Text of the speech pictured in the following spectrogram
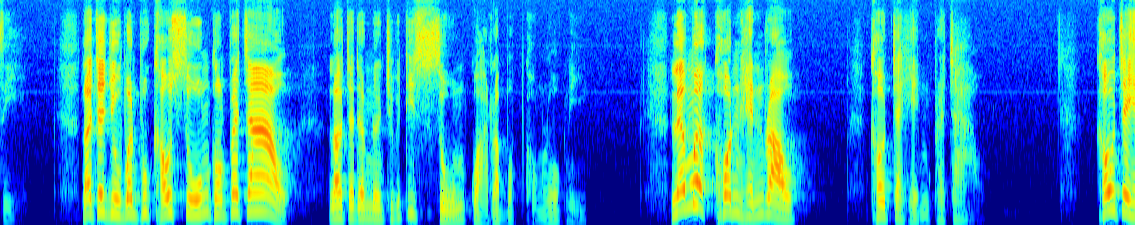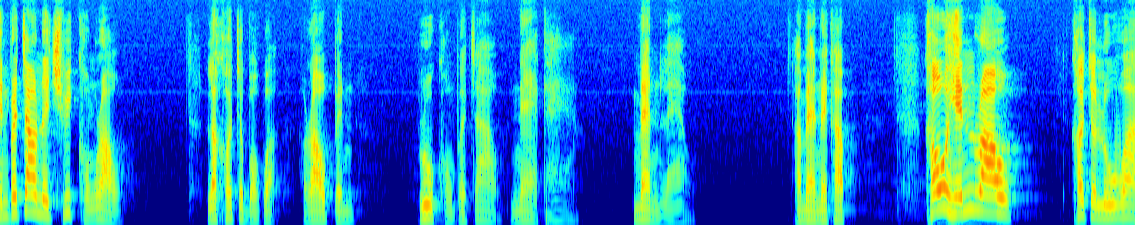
ทรีเราจะอยู่บนภูเขาสูงของพระเจ้า เราจะดำเนินชีวิตที่สูงกว่าระบบของโลกนี้ แล้วเมื่อคนเห็นเราเขาจะเห็นพระเจ้า เขาจะเห็นพระเจ้าในชีวิตของเรา แล้วเขาจะบอกว่าเราเป็นลูกของพระเจ้าแน่แท้ แม่นแล้วอเมนไหมครับ เขาเห็นเรา เขาจะรู้ว่า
